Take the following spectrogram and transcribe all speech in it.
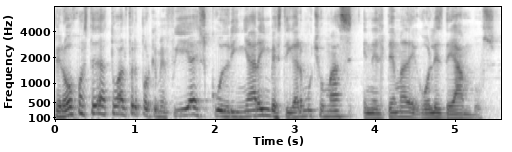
Pero ojo a este dato, Alfred, porque me fui a escudriñar e investigar mucho más en el tema de goles de ambos.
